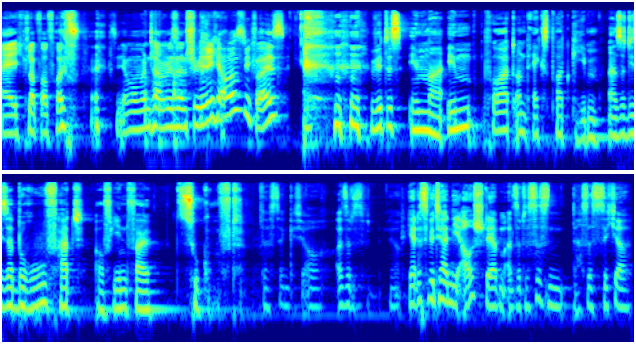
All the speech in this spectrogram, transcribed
ey, ich klopfe auf Holz, sieht ja momentan ein bisschen schwierig aus, ich weiß, wird es immer Import und Export geben. Also dieser Beruf hat auf jeden Fall Zukunft. Das denke ich auch. Also das, ja. ja, das wird ja nie aussterben. Also das ist ein, das ist sicher.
